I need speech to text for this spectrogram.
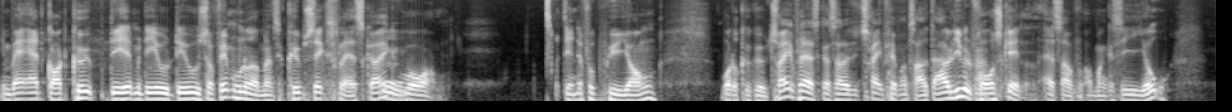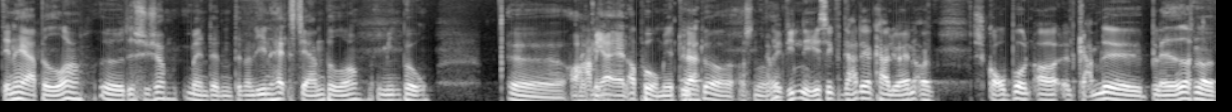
jamen, hvad er et godt køb? Det her, men det er jo, det er jo så 500, man skal købe seks flasker, ikke? Mm. Hvor den der for Pyong, hvor du kan købe tre flasker, så er der de 3,35. Der er jo alligevel ja. forskel, altså, og man kan sige, jo, den her er bedre, øh, det synes jeg, men den, den er lige en halv stjerne bedre i min bog. Øh, og har mere alder på, mere dybde Ja. ja. og, og sådan noget. er Ikke? vild næse, ikke? For der har det her Karl Johan og skovbund og gamle blade og sådan noget.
